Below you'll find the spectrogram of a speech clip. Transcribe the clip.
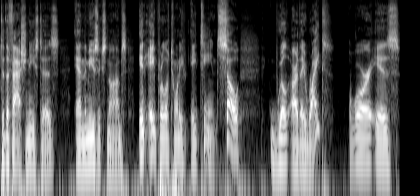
to the fashionistas and the music snobs in April of 2018. So, will are they right, or is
